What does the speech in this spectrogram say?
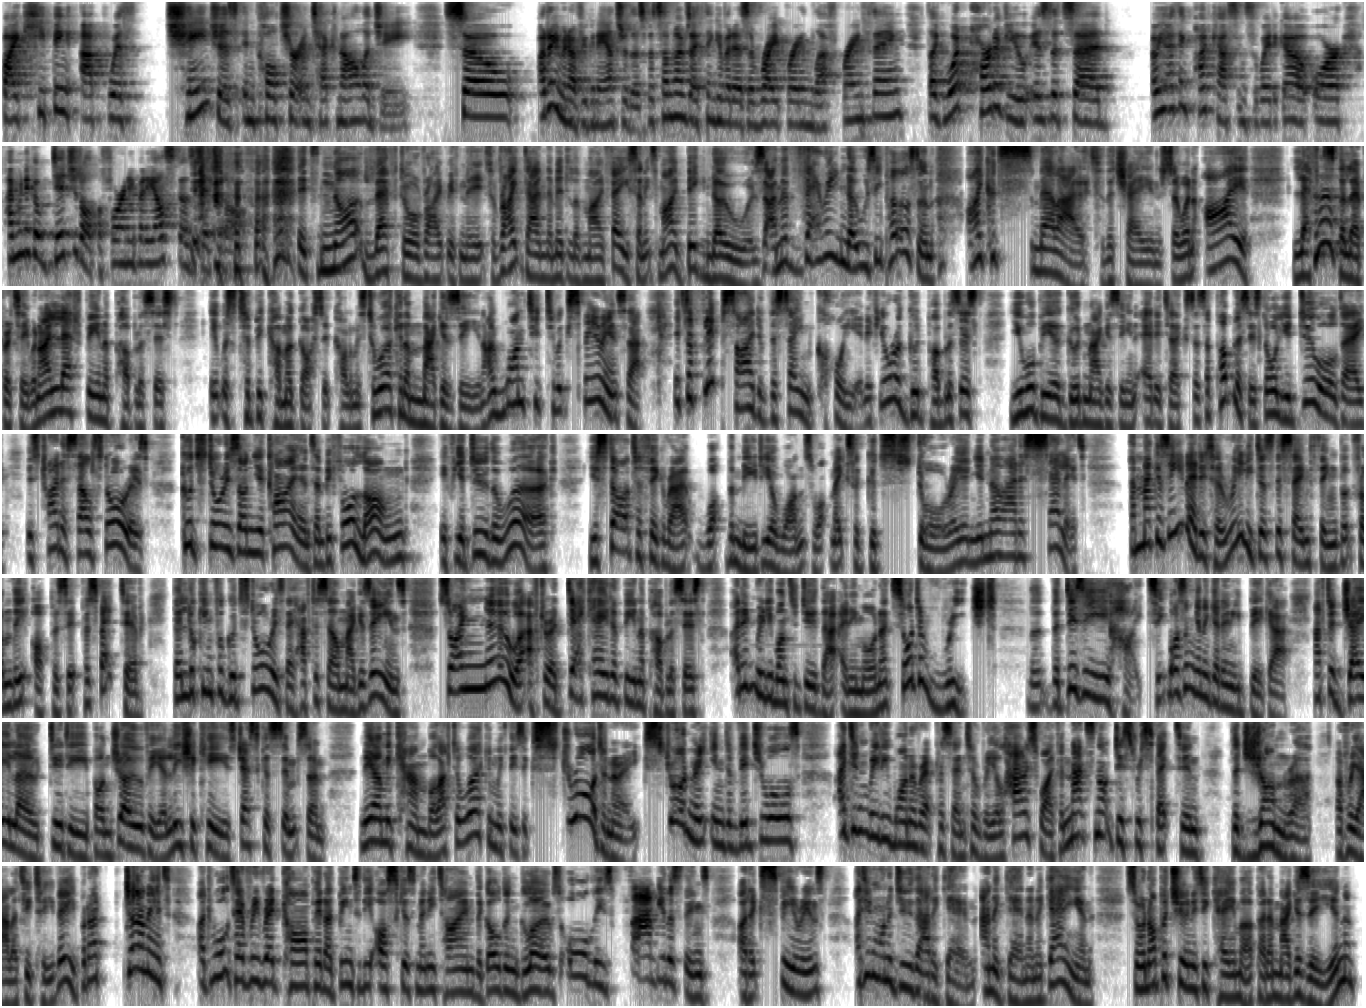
by keeping up with changes in culture and technology. So I don't even know if you can answer this, but sometimes I think of it as a right brain, left brain thing. Like, what part of you is that said, oh, yeah, I think podcasting is the way to go? Or I'm going to go digital before anybody else goes digital. it's not left or right with me. It's right down the middle of my face, and it's my big nose. I'm a very nosy person. I could smell out the change. So when I left celebrity, when I left being a publicist, it was to become a gossip columnist, to work in a magazine. I wanted to experience that. It's a flip side of the same coin. If you're a good publicist, you will be a good magazine editor. Because as a publicist, all you do all day is try to sell stories, good stories on your client. And before long, if you do the work, you start to figure out what the media wants, what makes a good story, and you know how to sell it. A magazine editor really does the same thing, but from the opposite perspective. They're looking for good stories, they have to sell magazines. So I knew after a decade of being a publicist, I didn't really want to do that anymore. And I'd sort of reached the, the dizzy heights. It wasn't going to get any bigger. After J-Lo, Diddy, Bon Jovi, Alicia Keys, Jessica Simpson, Naomi Campbell, after working with these extraordinary, extraordinary individuals, I didn't really want to represent a real housewife. And that's not disrespecting the genre of reality TV, but I'd done it. I'd walked every red carpet. I'd been to the Oscars many times, the Golden Globes, all these fabulous things I'd experienced. I didn't want to do that again and again and again. So an opportunity came up at a magazine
